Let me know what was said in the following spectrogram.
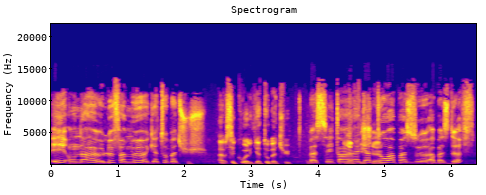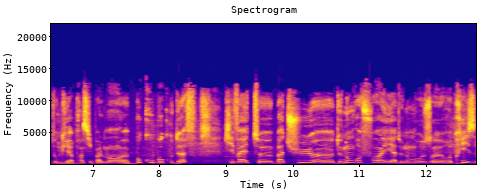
Et on a euh, le fameux gâteau battu. Ah, C'est quoi le gâteau battu Bah, c'est un gâteau cher. à base, de- à base d'œufs, donc il y a principalement euh, beaucoup beaucoup d'œufs, qui va être euh, battu euh, de nombreuses fois et à de nombreuses reprises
